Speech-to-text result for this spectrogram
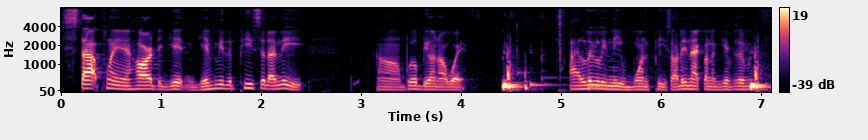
stop playing hard to get and give me the piece that I need, um, we'll be on our way. I literally need one piece. Are they not going to give it to me?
